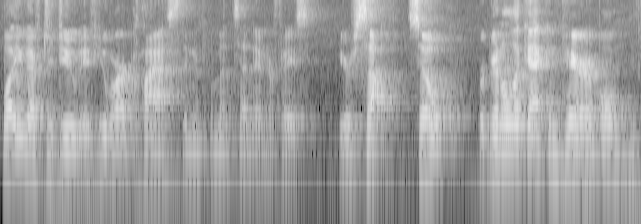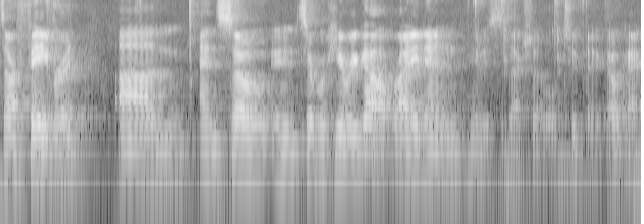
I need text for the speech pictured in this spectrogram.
what you have to do if you are a class that implements that interface yourself. So we're gonna look at comparable, it's our favorite. Um, and so, and so here we go, right? And maybe this is actually a little too big, okay.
